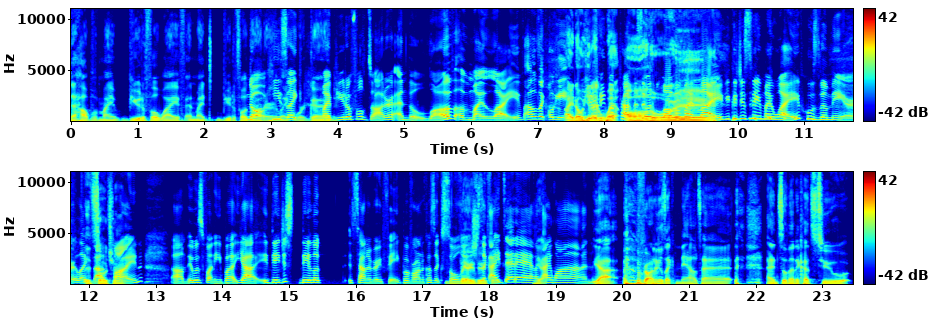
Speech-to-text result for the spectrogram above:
the help of my beautiful wife and my beautiful No, daughter. No, he's like, we're good." my beautiful daughter and the love of my life. I was like, okay, I know, he, you don't like, need went preface all it with the love of my life. You could just say my wife, who's the mayor. Like It's so that's true. fine. Um, it was funny, but yeah, it, they just they look. It sounded very fake, but Veronica's like so Very, lit. She's very like, I did it. Like Yeah. I won. Yeah, Veronica's like nailed it, and so then it cuts to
